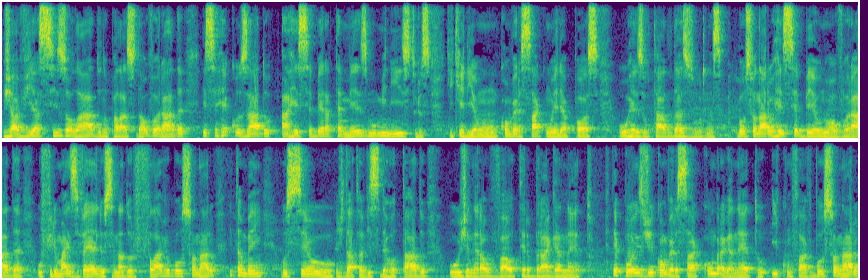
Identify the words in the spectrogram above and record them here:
já havia se isolado no Palácio da Alvorada e se recusado a receber até mesmo ministros que queriam conversar com ele após o resultado das urnas. Bolsonaro recebeu no Alvorada o filho mais velho, o senador Flávio Bolsonaro, e também o seu candidato a vice derrotado, o general Walter Braga Neto. Depois de conversar com Braga Neto e com Flávio Bolsonaro,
